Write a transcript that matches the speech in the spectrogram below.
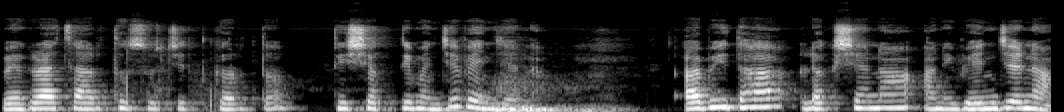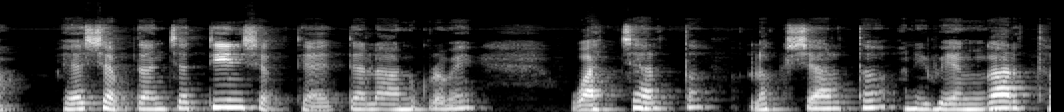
वेगळाच अर्थ सूचित करतं. ती शक्ती म्हणजे व्यंजना. अभिधा लक्षणा आणि व्यंजना ह्या शब्दांच्या तीन शक्ती आहेत. त्याला अनुक्रमे वाच्यार्थ लक्ष्यार्थ आणि व्यंगार्थ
